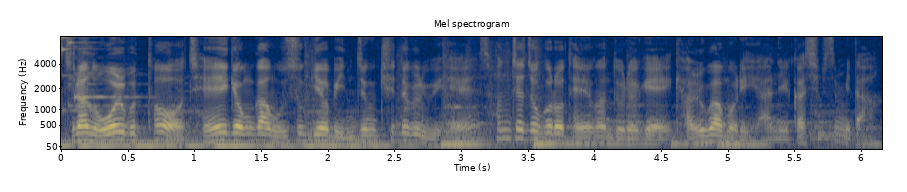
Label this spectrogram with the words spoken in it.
지난 5월부터 재해경감 우수기업 인증 취득을 위해 선제적으로 대응한 노력의 결과물이 아닐까 싶습니다.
